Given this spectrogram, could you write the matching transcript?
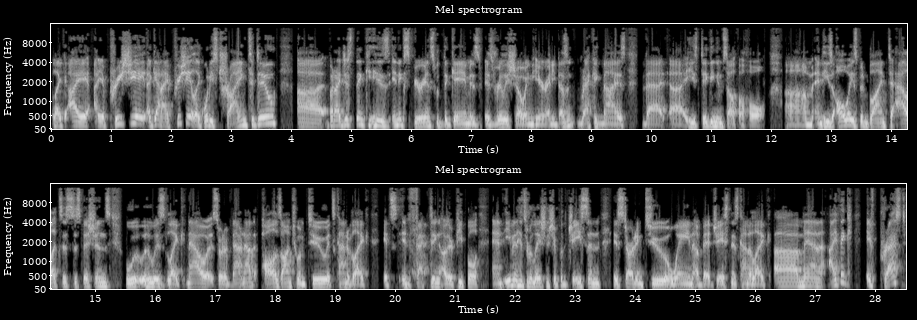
like, I, I appreciate, again, I appreciate like what he's trying to do. Uh, but I just think his inexperience with the game is, is really showing here. And he doesn't recognize that, uh, he's digging himself a hole. Um, and he's always been blind to Alex's suspicions, who, who is like now sort of now, now that Paul is onto him too, it's kind of like it's infecting other people. And even his relationship with Jason is starting to wane a bit. Jason is kind of like, uh, man, I think if pressed,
